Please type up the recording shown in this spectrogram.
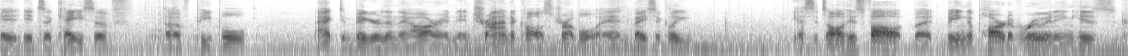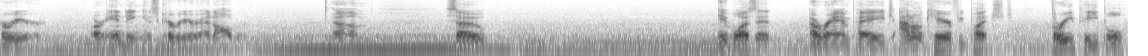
it, it's a case of of people acting bigger than they are and, and trying to cause trouble and basically yes, it's all his fault, but being a part of ruining his career or ending his career at Auburn. Um, so it wasn't a rampage. I don't care if he punched three people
